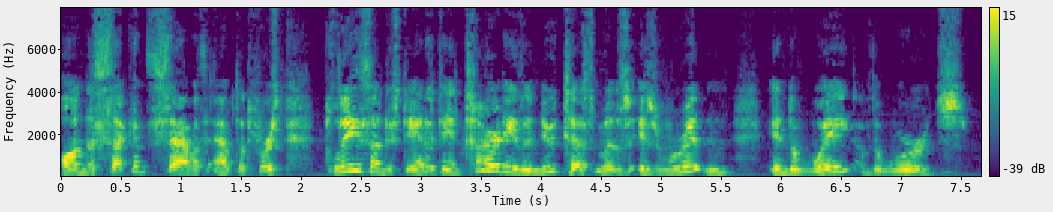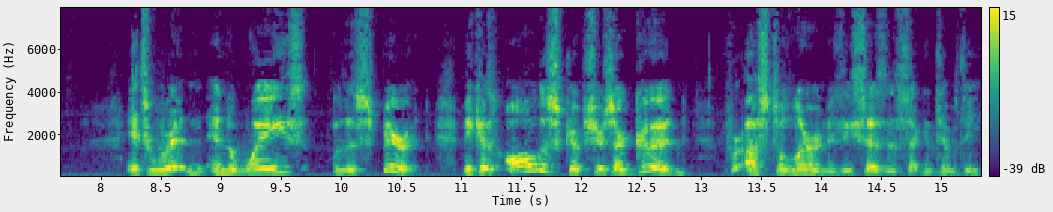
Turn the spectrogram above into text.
on the second Sabbath after the first. Please understand that the entirety of the New Testament is, is written in the way of the words. It's written in the ways of the Spirit. Because all the scriptures are good for us to learn, as he says in 2 Timothy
